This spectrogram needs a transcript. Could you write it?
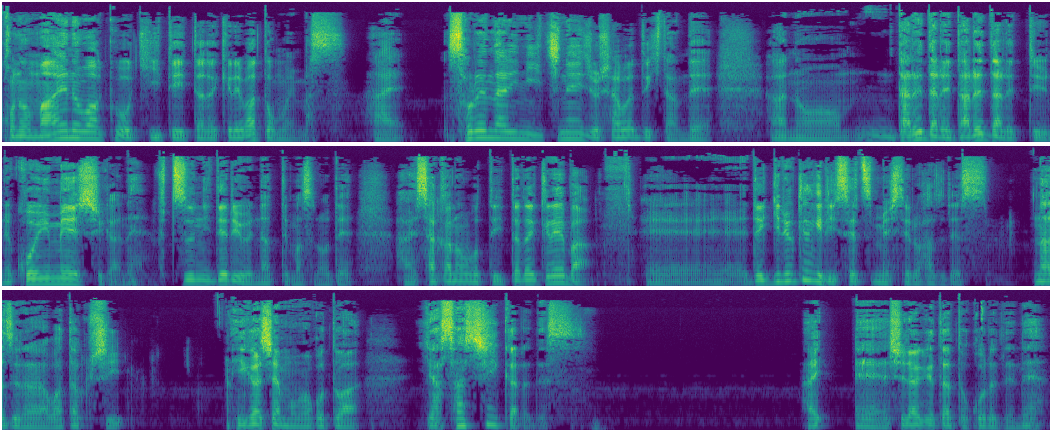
この前の枠を聞いていただければと思います。はい。それなりに1年以上喋ってきたんで、あの、誰々誰々っていうね、こういう名詞がね、普通に出るようになってますので、はい、遡っていただければ、えー、できる限り説明してるはずです。なぜなら私、東山誠は優しいからです。はい、えー、調べたところでね、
